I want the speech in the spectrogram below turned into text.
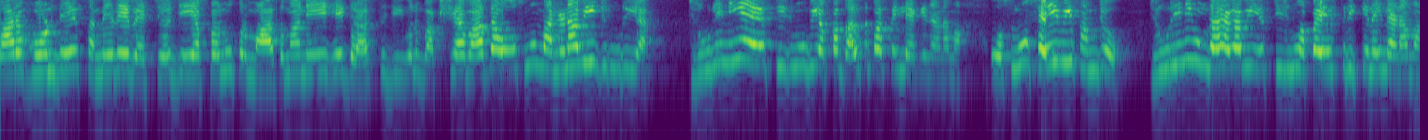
ਪਰ ਹੁਣ ਦੇ ਸਮੇਂ ਦੇ ਵਿੱਚ ਜੇ ਆਪਾਂ ਨੂੰ ਪ੍ਰਮਾਤਮਾ ਨੇ ਇਹ ਗ੍ਰਸਤ ਜੀਵਨ ਬਖਸ਼ਿਆ ਵਾ ਤਾਂ ਉਸ ਨੂੰ ਮੰਨਣਾ ਵੀ ਜ਼ਰੂਰੀ ਆ। ਜ਼ਰੂਰੀ ਨਹੀਂ ਹੈ ਇਸ ਚੀਜ਼ ਨੂੰ ਵੀ ਆਪਾਂ ਗਲਤ ਪਾਸੇ ਹੀ ਲੈ ਕੇ ਜਾਣਾ ਵਾ। ਉਸ ਨੂੰ ਸਹੀ ਵੀ ਸਮਝੋ। ਜ਼ਰੂਰੀ ਨਹੀਂ ਹੁੰਦਾ ਹੈਗਾ ਵੀ ਇਸ ਚੀਜ਼ ਨੂੰ ਆਪਾਂ ਇਸ ਤਰੀਕੇ ਨਾਲ ਹੀ ਲੈਣਾ ਵਾ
